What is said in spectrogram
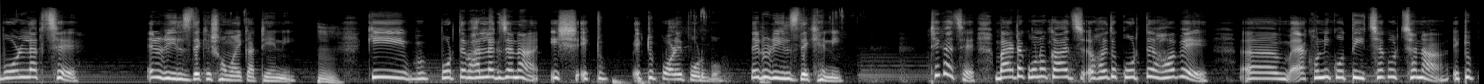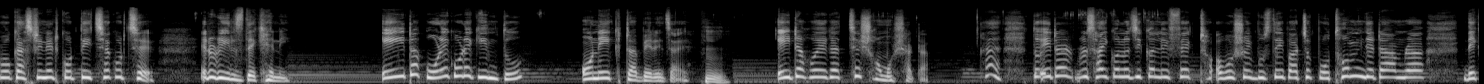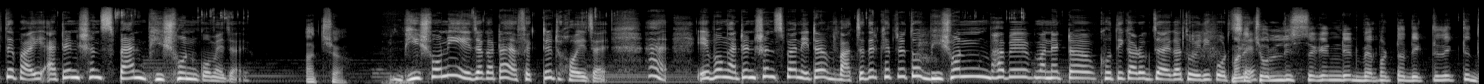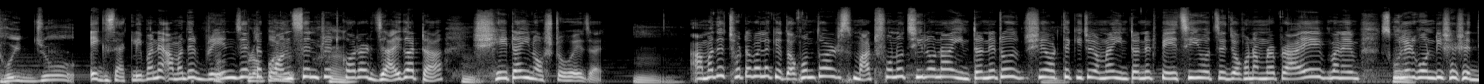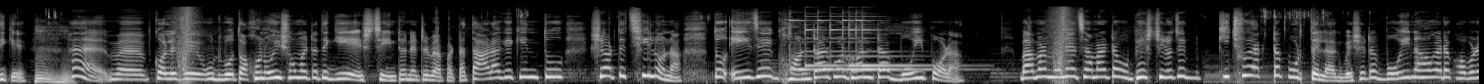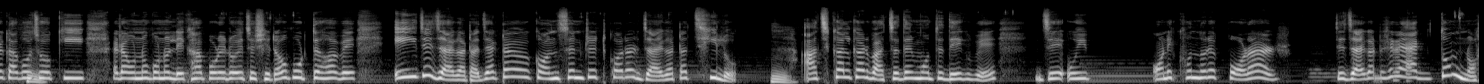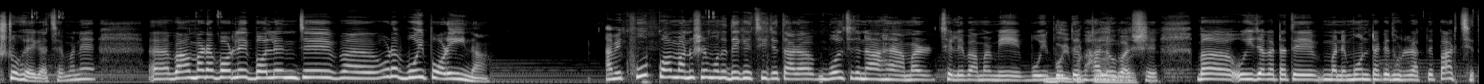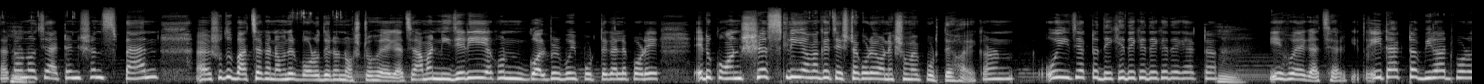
Bore লাগছে? একটু reels দেখে সময় কাটিয়ে নিই কি পড়তে ভালো লাগছে না? ইস একটু একটু পরে পড়ব। একটু রিলস দেখে নিই ঠিক আছে? বা একটা কোনো কাজ হয়তো করতে হবে। এখনই করতে ইচ্ছা করছে না। একটু প্রোক্যাস্টিনেট করতে ইচ্ছা করছে। একটু রিলস দেখে নিই এইটা করে করে কিন্তু অনেকটা বেড়ে যায়। হুম। এইটা হয়ে যাচ্ছে সমস্যাটা। হ্যাঁ? তো এটার সাইকোলজিক্যাল ইফেক্ট অবশ্যই বুঝতেই পারছ। প্রথম যেটা আমরা দেখতে পাই অ্যাটেনশন স্প্যান ভীষণ কমে যায়। আচ্ছা। ভীষণই এই জায়গাটা অ্যাফেক্টেড হয়ে যায়। হ্যাঁ? এবং অ্যাটেনশন স্প্যান এটা বাচ্চাদের ক্ষেত্রে তো ভীষণভাবে মানে একটা ক্ষতিকারক জায়গা তৈরি করছে। মানে করছে চল্লিশ সেকেন্ডের ব্যাপারটা দেখতে দেখতে ধৈর্য এক্স্যাক্টলি মানে আমাদের ব্রেন যে একটা কনসেন্ট্রেট হ্যাঁ। করার জায়গাটা সেটাই নষ্ট হয়ে যায়। আমাদের ছোটবেলাকে তখন তো আর স্মার্টফোনও ছিল না ইন্টারনেটও সে অর্থে কিছু আমরা ইন্টারনেট পেয়েছি হচ্ছে যখন আমরা প্রায় মানে স্কুলের গন্ডি শেষের দিকে। হ্যাঁ কলেজে উঠবো তখন ওই সময়টাতে গিয়ে এসছে ইন্টারনেটের ব্যাপারটা। তার আগে কিন্তু সে অর্থে ছিল না। তো এই যে ঘণ্টার পর ঘণ্টা বই পড়া বা আমার মনে আছে আমার একটা অভ্যেস ছিল যে কিছু একটা পড়তে লাগবে। সেটা বই না হোক একটা খবরের কাগজ হোক কি একটা অন্য কোনো লেখা পড়ে রয়েছে সেটাও পড়তে হবে। এই যে জায়গাটা যে একটা কনসেন্ট্রেট করার জায়গাটা ছিল। আজকালকার বাচ্চাদের মধ্যে দেখবে যে ওই অনেকক্ষণ ধরে পড়ার যে জায়গাটা সেটা একদম নষ্ট হয়ে গেছে। মানে বাবা মারা বলে বলেন যে ওরা বই পড়েই না। আমি খুব কম মানুষের মধ্যে দেখেছি যে তারা বলছে যে না হ্যাঁ আমার ছেলে বা আমার মেয়ে বই পড়তে ভালোবাসে বা ওই জায়গাটাতে মানে মনটাকে ধরে রাখতে পারছে। তার কারণ হচ্ছে অ্যাটেনশন স্প্যান শুধু বাচ্চা কেন আমাদের বড়দেরও নষ্ট হয়ে গেছে। আমার নিজেরই এখন গল্পের বই পড়তে গেলে পরে একটু কনসিয়াসলি আমাকে চেষ্টা করে অনেক সময় পড়তে হয়। কারণ ওই যে একটা দেখে দেখে দেখে দেখে একটা ইয়ে হয়ে গেছে আর কি। তো এটা একটা বিরাট বড়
